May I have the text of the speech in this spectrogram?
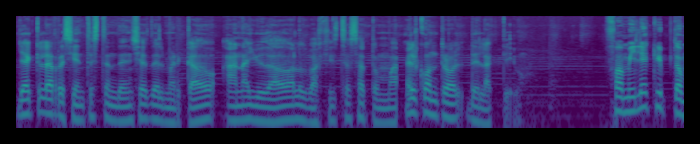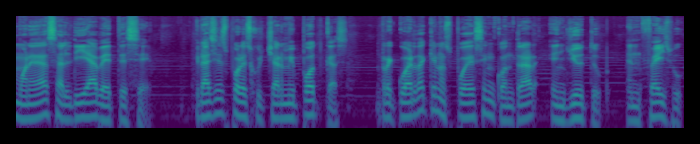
ya que las recientes tendencias del mercado han ayudado a los bajistas a tomar el control del activo. Familia Criptomonedas al Día BTC. Gracias por escuchar mi podcast. Recuerda que nos puedes encontrar en YouTube, en Facebook,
